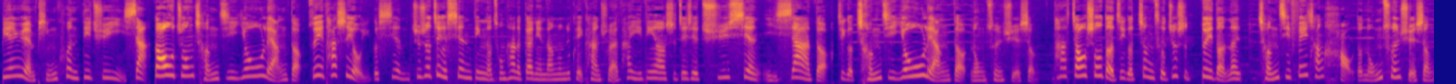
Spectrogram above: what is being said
边远贫困地区以下高中成绩优良的，所以它是有一个限，就是说这个限定呢，从它的概念当中就可以看出来，它一定要是这些区县以下的这个成绩优良的农村学生。他招收的这个政策就是对的，那成绩非常好的农村学生。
